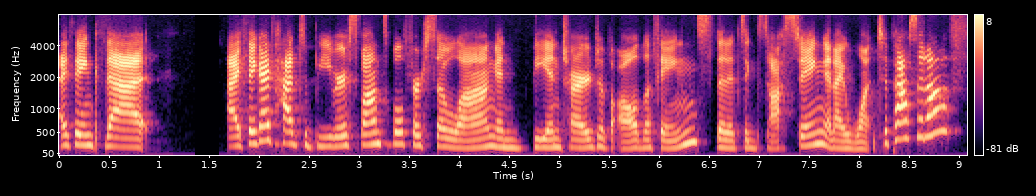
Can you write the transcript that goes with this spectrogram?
I think that I think I've had to be responsible for so long and be in charge of all the things that it's exhausting and I want to pass it off.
